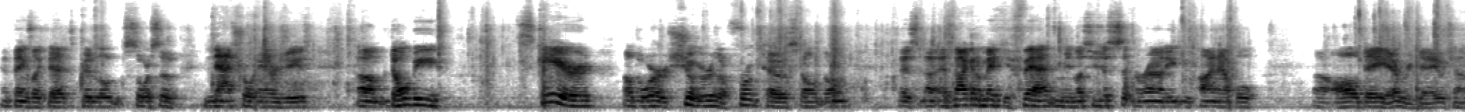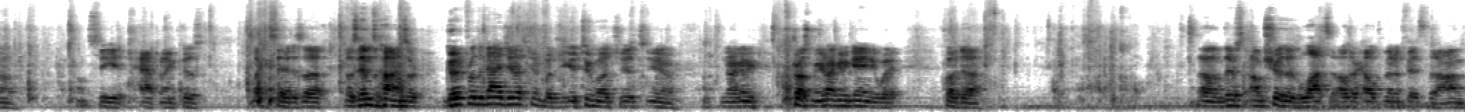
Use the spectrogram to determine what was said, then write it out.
and things like that. It's a good little source of natural energies. Um, don't be scared of the word sugars or fructose. Don't don't. It's not, it's not going to make you fat. I mean, unless you're just sitting around eating pineapple uh, all day, every day, which I don't, I don't see it happening because, like I said, uh, those enzymes are good for the digestion, but if you get too much, it's you know, you're not going to trust me, you're not going to gain any weight. But uh, um, there's, I'm sure there's lots of other health benefits that I'm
